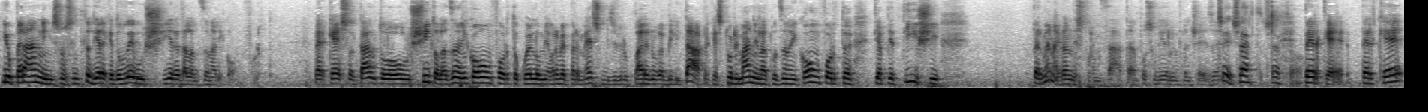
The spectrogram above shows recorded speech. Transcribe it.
io per anni mi sono sentito dire che dovevo uscire dalla zona di comfort perché soltanto uscito dalla zona di comfort quello mi avrebbe permesso di sviluppare nuove abilità, perché se tu rimani nella tua zona di comfort ti appiattisci per me è una grande stronzata, posso dirlo in francese? Sì, certo, certo. Perché? Perché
